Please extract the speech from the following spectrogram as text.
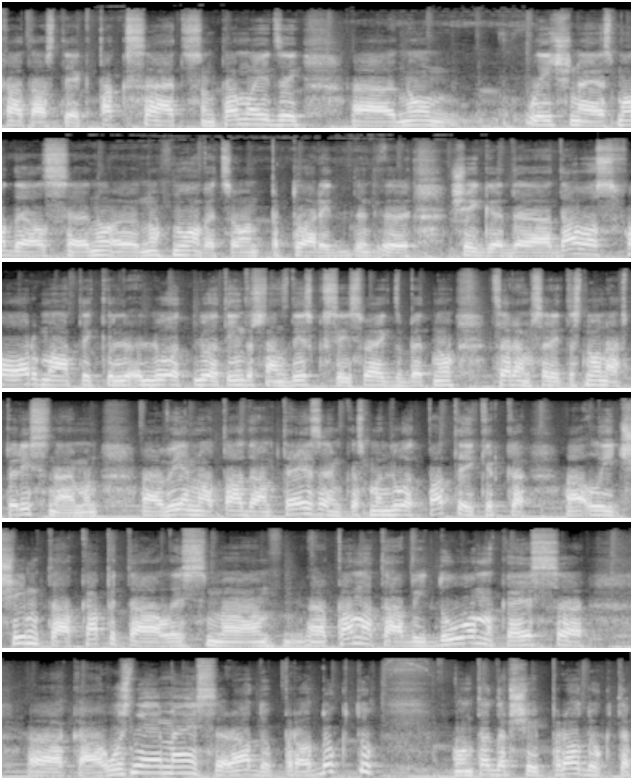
kā tās tiek taksētas un tam līdzīgi. Nu, līdzinājais modelis nu, nu, noveco. Par to arī šī gada Davos formā tika ļoti, ļoti interesants diskusijas veikts, bet nu, cerams, arī tas nonāks pie risinājuma. Un viena no tādām tēzēm, kas man ļoti patīk, ir, ka līdz šim tā kapitālisma pamatā bija doma, ka es kā uzņēmējs radu produktu un tad ar šī produkta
